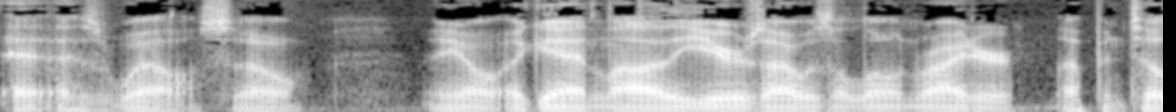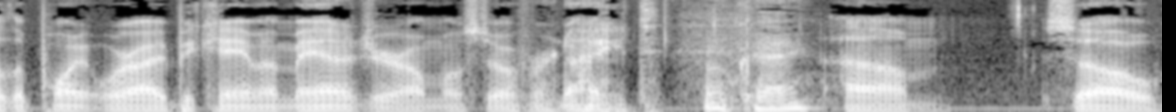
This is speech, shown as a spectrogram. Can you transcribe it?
as well. So, you know, again, a lot of the years I was a lone writer up until the point where I became a manager almost overnight. Okay. Um, so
